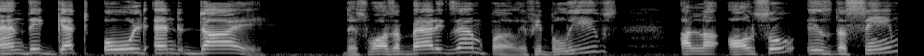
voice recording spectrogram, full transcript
and they get old and die. This was a bad example. If he believes Allah also is the same,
